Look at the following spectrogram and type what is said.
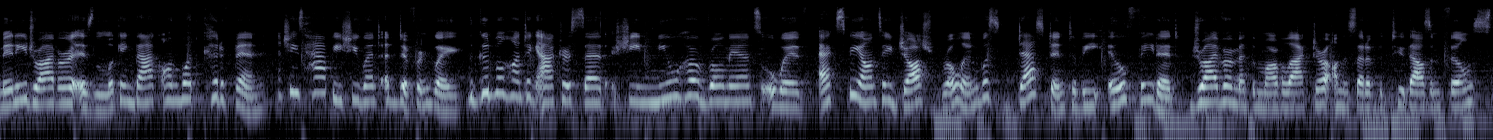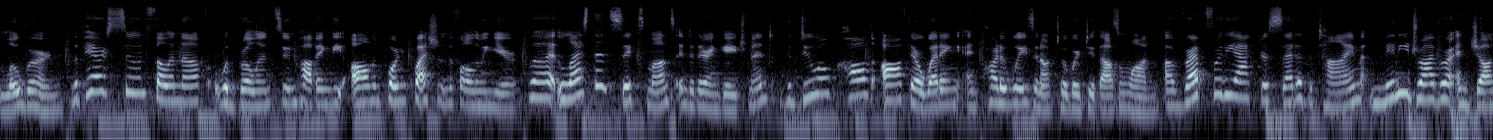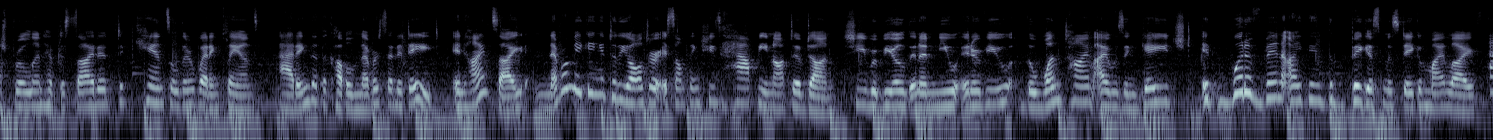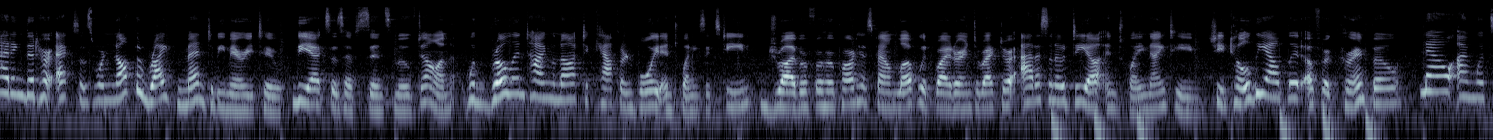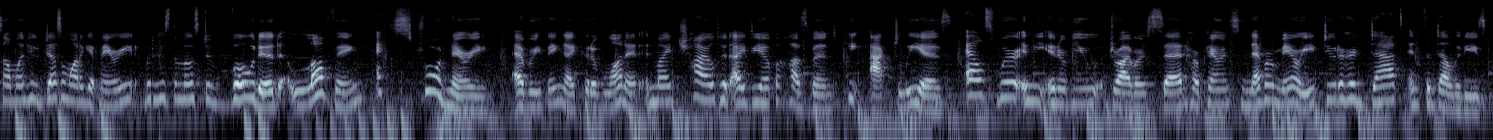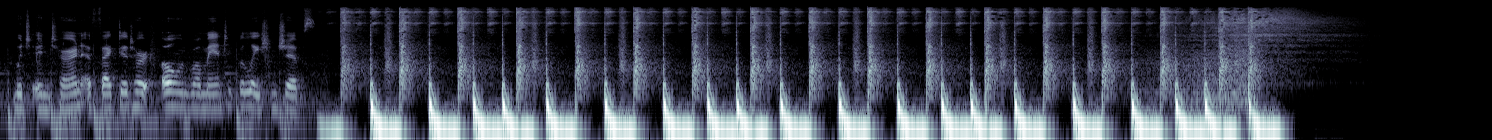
Minnie Driver is looking back on what could have been, and she's happy she went a different way. The Good Will Hunting actress said she knew her romance with ex-fiance Josh Brolin was destined to be ill-fated. Driver met the Marvel actor on the set of the 2000 film Slow Burn. The pair soon fell in love, with Brolin soon popping the all-important question in the following year. But less than six months into their engagement, the duo called off their wedding and parted ways in October 2001. A rep for the actress said at the time, Minnie Driver and Josh Brolin have decided to cancel their wedding plans, adding that the couple never set a date. In hindsight, never making it to the altar is something she's happy not to have done. She revealed in a new interview, the one time I was engaged, it would have been, I think, the biggest mistake of my life, adding that her exes were not the right men to be married to. The exes have since moved on, with Brolin tying the knot to Katherine Boyd in 2016. Driver, for her part, has found love with writer and director Addison O'Dea in 2019. She told the outlet of her current beau, Now I'm with someone who doesn't want to get married, but who's the most devoted, loving, extraordinary, everything I could have wanted in my childhood idea of a husband. He actually is. Elsewhere in the interview, Driver said her parents never married due to her dad's infidelities, which in turn affected her own romantic relationships.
